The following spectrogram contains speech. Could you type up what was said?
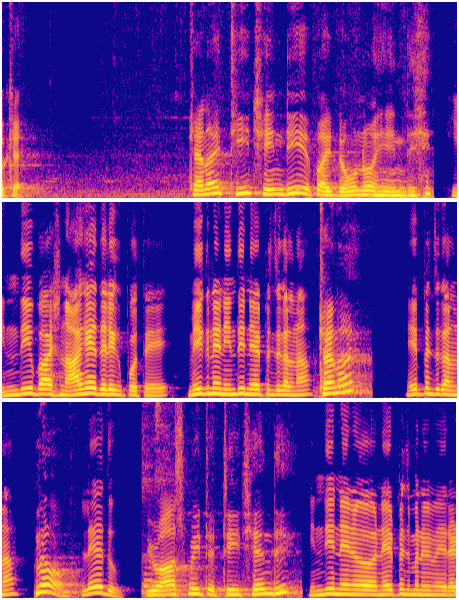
Okay. Can I teach Hindi if I don't know Hindi? హిందీ భాష నాకే తెలియకపోతే మీకు నేను హిందీ నేర్పించగలనా Can I? నేర్పించగలనా? నో లేదు. యు ఆస్క్ మీ హిందీ నేను నేర్పించమని మీరు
